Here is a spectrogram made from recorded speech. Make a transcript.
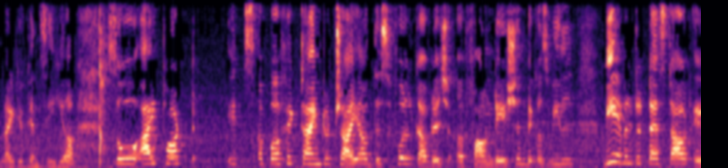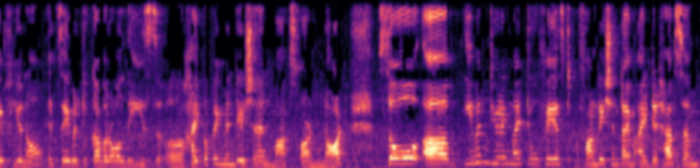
right you can see here. So I thought it's a perfect time to try out this full coverage uh, foundation because we'll be able to test out if you know it's able to cover all these uh, hyperpigmentation and marks or not. So uh, even during my Too Faced foundation time I did have some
